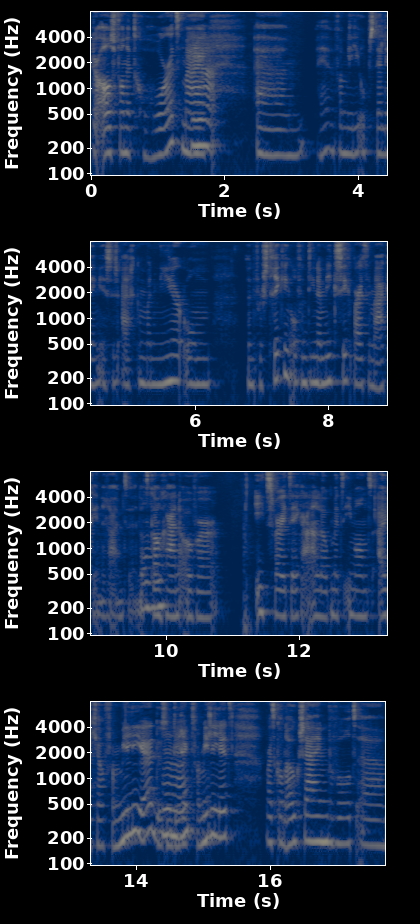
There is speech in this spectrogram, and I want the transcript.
er alles van hebt gehoord. Maar ja. Ehm, hè, een familieopstelling is dus eigenlijk een manier om een verstrikking of een dynamiek zichtbaar te maken in de ruimte. En dat kan Mhm. gaan over iets waar je tegenaan loopt met iemand uit jouw familie, hè? dus een Mhm. direct familielid. Maar het kan ook zijn bijvoorbeeld ehm,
